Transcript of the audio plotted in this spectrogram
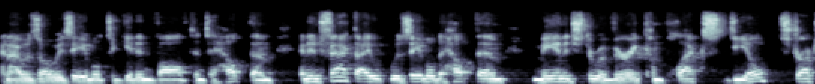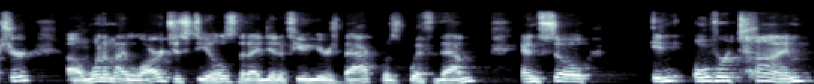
and I was always able to get involved and to help them. And in fact, I was able to help them manage through a very complex deal structure. Uh, mm-hmm. One of my largest deals that I did a few years back was with them. And so, in over time,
